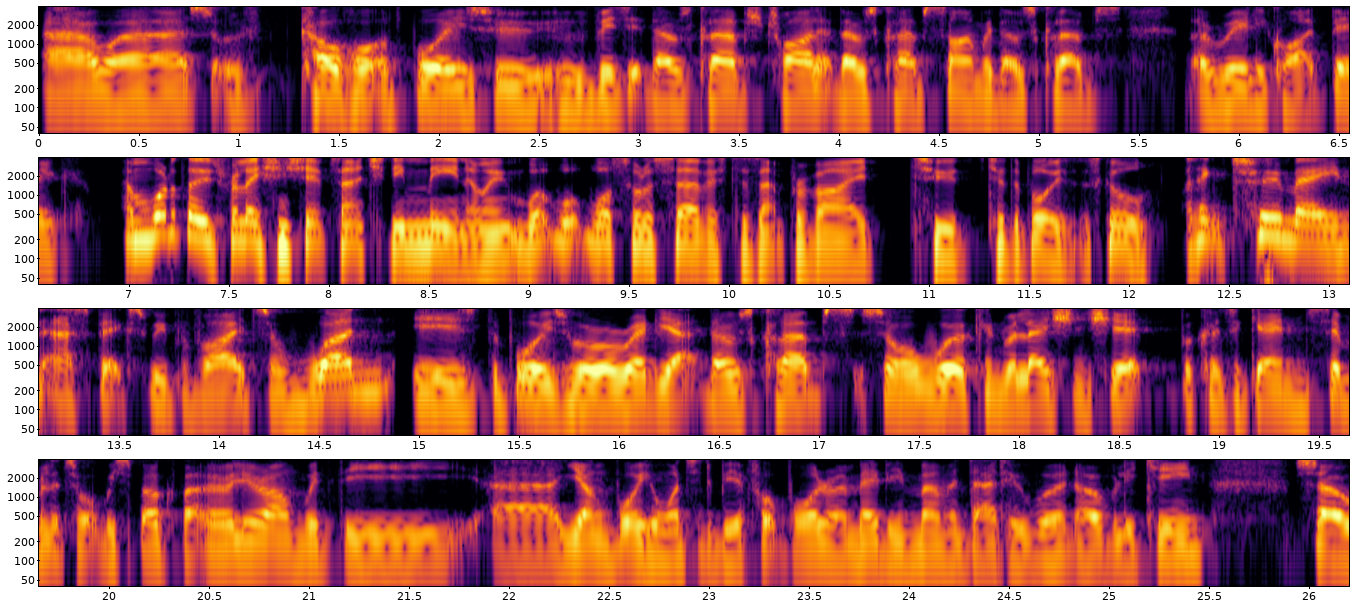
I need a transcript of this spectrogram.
our uh, sort of cohort of boys who who visit those clubs, trial at those clubs, sign with those clubs are really quite big. And what do those relationships actually mean? I mean, what, what, what sort of service does that provide to to the boys at school? I think two main aspects we provide. So one is the boys who are already at those clubs, so a working relationship. Because again, similar to what we spoke about earlier on with the uh, young boy who wanted to be a footballer and maybe mum and dad who weren't overly keen. So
